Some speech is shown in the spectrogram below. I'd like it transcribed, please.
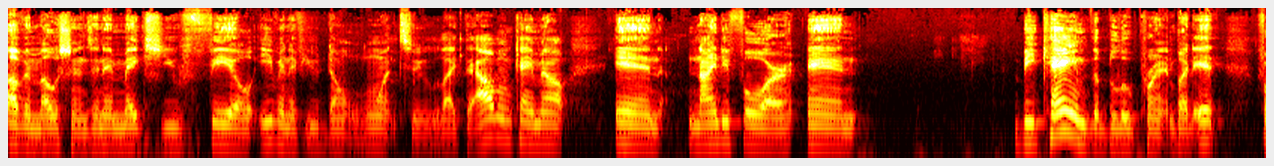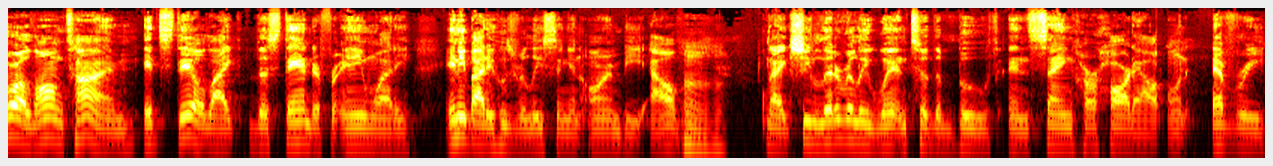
of emotions, and it makes you feel even if you don't want to. Like the album came out in '94, and became the blueprint, but it for a long time it's still like the standard for anybody anybody who's releasing an R&B album. Hmm. Like she literally went into the booth and sang her heart out on every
